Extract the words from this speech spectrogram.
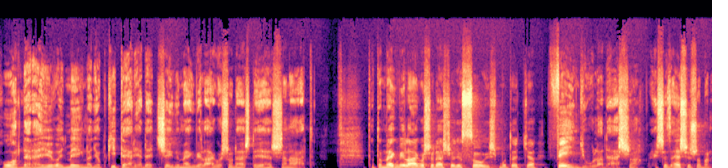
horderejű, vagy még nagyobb kiterjedettségű megvilágosodást élhessen át. Tehát a megvilágosodás, hogy a szó is mutatja, fénygyulladásra, és ez elsősorban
